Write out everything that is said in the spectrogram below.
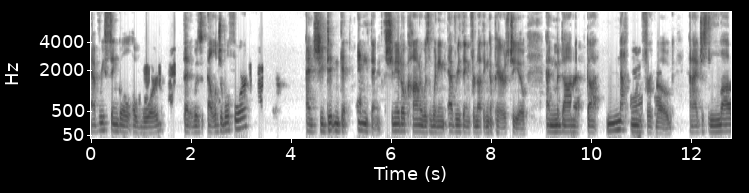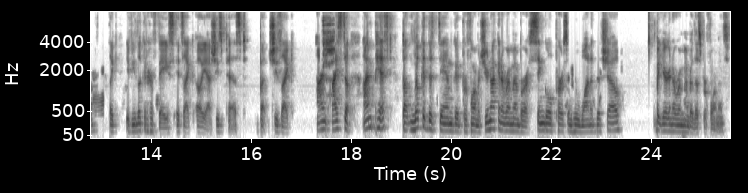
every single award that it was eligible for and she didn't get anything. Sinead O'Connor was winning everything for Nothing Compares to You, and Madonna got nothing for Vogue. And I just love, like, if you look at her face, it's like, oh yeah, she's pissed, but she's like, I'm, I still, I'm pissed, but look at this damn good performance. You're not going to remember a single person who wanted the show, but you're going to remember this performance.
